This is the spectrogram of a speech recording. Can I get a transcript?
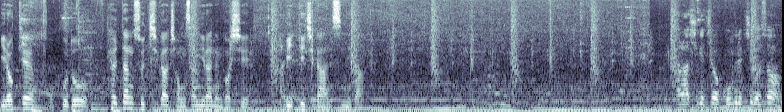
이렇게 먹고도 혈당 수치가 정상이라는 것이 믿기지가 않습니다. 잘 아시겠지만 고기를 찍어서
